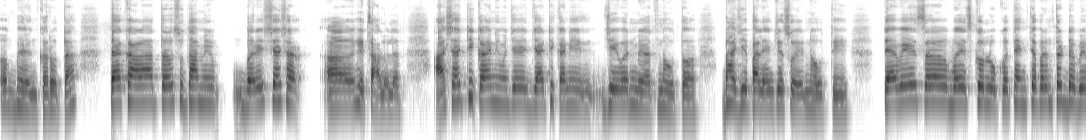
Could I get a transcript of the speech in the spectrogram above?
भयंकर होता. त्या काळात सुद्धा आम्ही बरेचशा अशा हे चालवल्यात अशा ठिकाणी म्हणजे ज्या ठिकाणी जेवण मिळत नव्हतं भाजीपाल्यांची सोय नव्हती त्यावेळेस वयस्कर लोक त्यांच्यापर्यंत डबे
